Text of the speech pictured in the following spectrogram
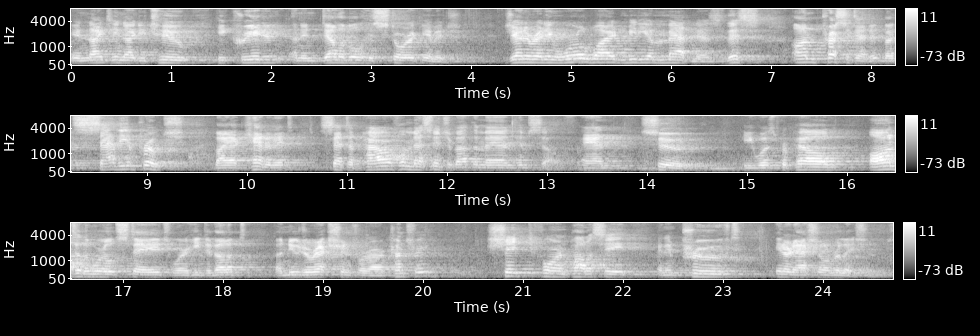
in 1992, he created an indelible historic image. Generating worldwide media madness, this unprecedented but savvy approach by a candidate sent a powerful message about the man himself. And soon, he was propelled onto the world stage where he developed a new direction for our country, shaped foreign policy, and improved international relations.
